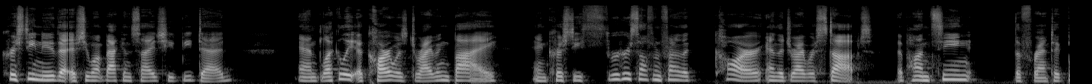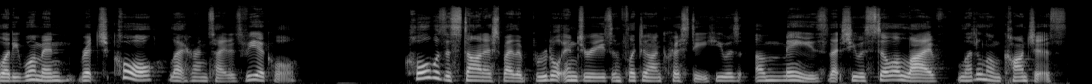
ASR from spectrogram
Christy knew that if she went back inside, she'd be dead and luckily a car was driving by and Christy threw herself in front of the car and the driver stopped. Upon seeing the frantic bloody woman, Rich Cole let her inside his vehicle. Cole was astonished by the brutal injuries inflicted on Christy. He was amazed that she was still alive, let alone conscious.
